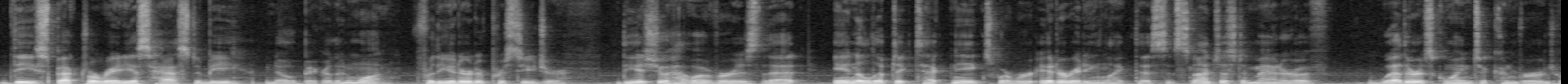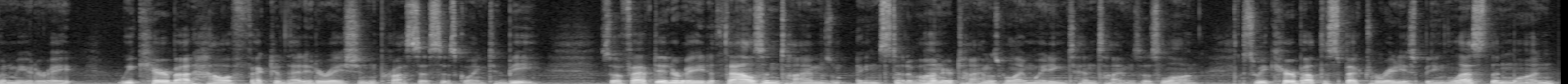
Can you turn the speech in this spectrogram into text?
the spectral radius has to be no bigger than 1 for the iterative procedure. The issue, however, is that in elliptic techniques where we're iterating like this, it's not just a matter of whether it's going to converge when we iterate, we care about how effective that iteration process is going to be. So if I have to iterate a thousand times instead of a hundred times, well, I'm waiting 10 times as long. So we care about the spectral radius being less than one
